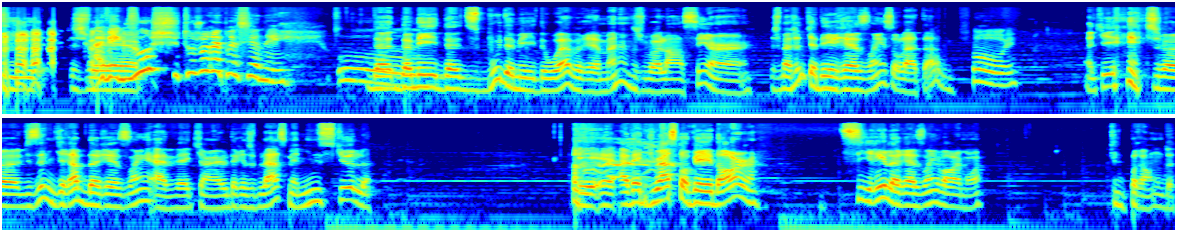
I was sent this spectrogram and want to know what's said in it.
Vais- Avec vous, je suis toujours impressionnée. Oh. de, de mes, de- du bout de mes doigts, vraiment, je vais lancer un. J'imagine qu'il y a des raisins sur la table. Oh oui. Ok, je vais viser une grappe de raisin avec un Eldritch Blast, mais minuscule. Et euh, avec Grasp of Vader, tirer le raisin vers moi. Puis le prendre.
